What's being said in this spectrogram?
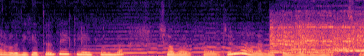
আর ওদিকে তো দেখলেই তোমরা সবার খাওয়ার জন্য আলাদা করে রান্না হচ্ছে।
